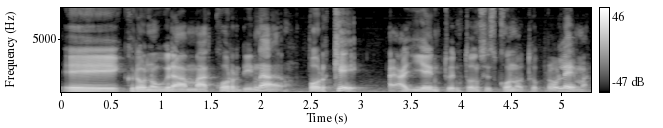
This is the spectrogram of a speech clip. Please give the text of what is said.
eh, cronograma coordinado. ¿Por qué? Entro entonces con otro problema.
